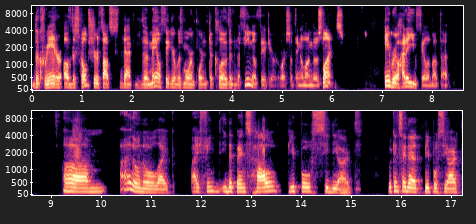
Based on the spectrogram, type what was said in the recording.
the creator of the sculpture thought that the male figure was more important to clothe than the female figure or something along those lines. Gabriel, how do you feel about that? Um, I don't know. Like, I think it depends how people see the art. We can say that people see art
